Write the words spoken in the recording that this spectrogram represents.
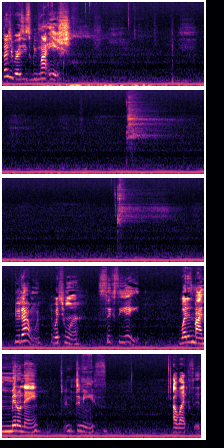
Country Bears used to be my ish. Do that one. Which one? 68. What is my middle name? Denise. Alexis.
